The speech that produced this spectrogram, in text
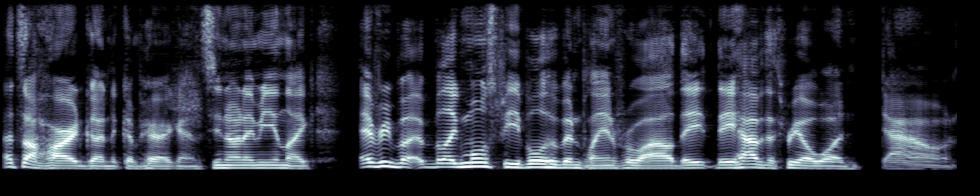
that's a hard gun to compare against. You know what I mean? Like everybody, like most people who've been playing for a while, they they have the 301 down.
